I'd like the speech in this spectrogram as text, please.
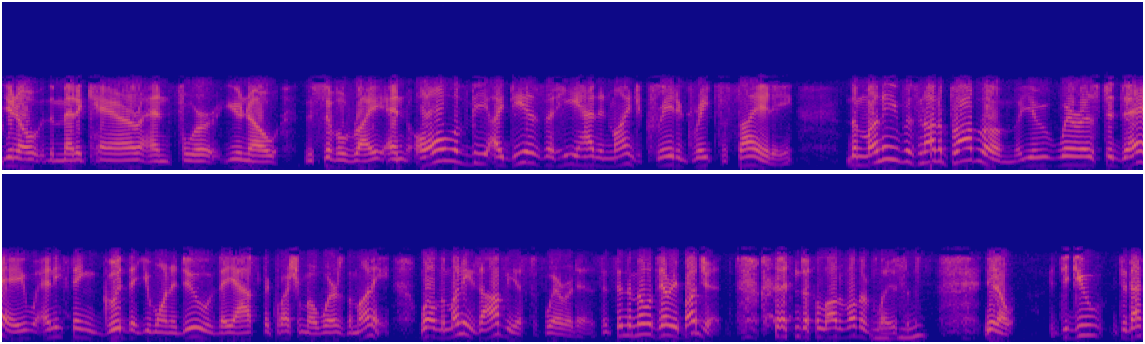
you know the Medicare and for you know the civil right and all of the ideas that he had in mind to create a great society. The money was not a problem. You, whereas today, anything good that you want to do, they ask the question, "Well, where's the money?" Well, the money's obvious where it is. It's in the military budget and a lot of other places. Mm-hmm. You know, did you did that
